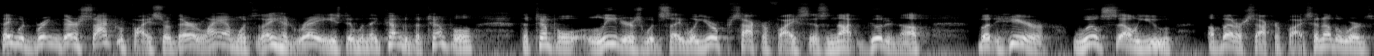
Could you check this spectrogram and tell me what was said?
they would bring their sacrifice or their lamb, which they had raised, and when they come to the temple, the temple leaders would say, "Well, your sacrifice is not good enough, but here we'll sell you a better sacrifice." In other words,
